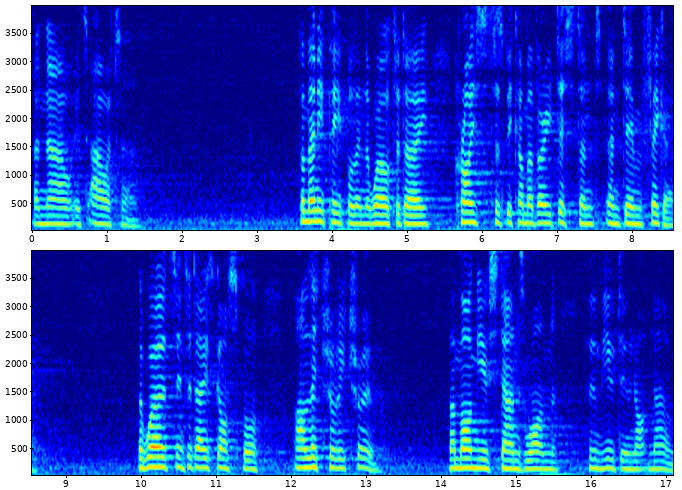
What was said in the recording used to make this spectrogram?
And now it's our turn. For many people in the world today, Christ has become a very distant and dim figure. The words in today's gospel are literally true. Among you stands one whom you do not know.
